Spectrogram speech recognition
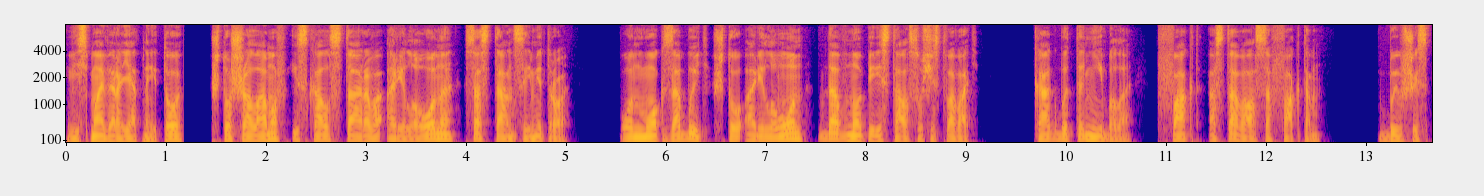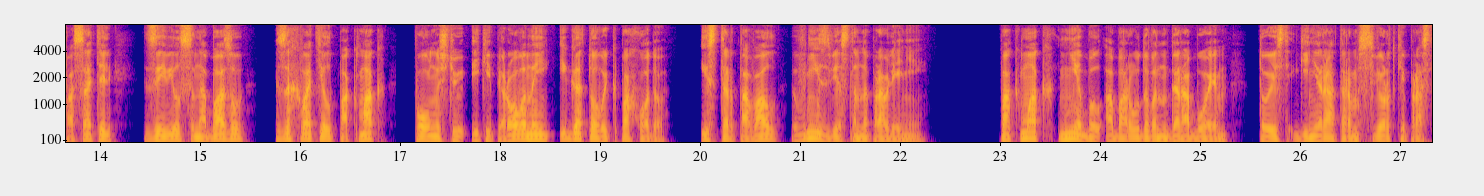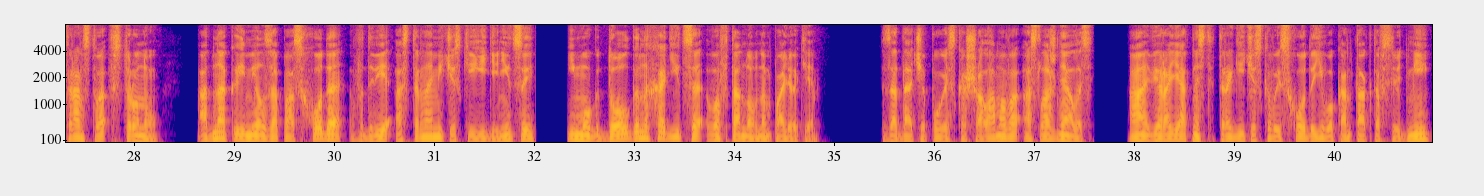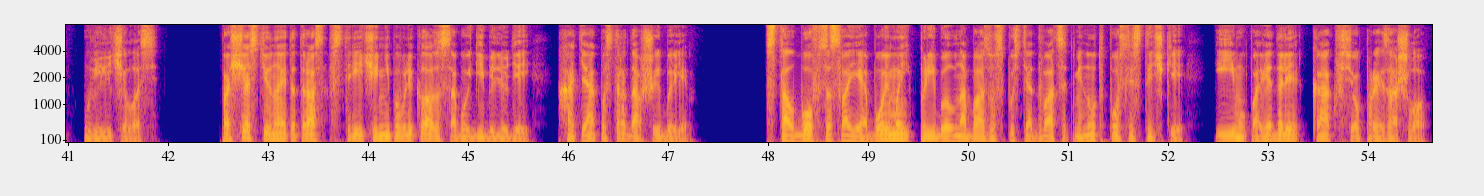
Весьма вероятно и то, что Шаламов искал старого Орелоона со станции метро. Он мог забыть, что Орелоон давно перестал существовать. Как бы то ни было, факт оставался фактом. Бывший спасатель заявился на базу, захватил Пакмак, полностью экипированный и готовый к походу. и стартовал в неизвестном направлении. Пакмак не был оборудован дыробоем, то есть генератором свертки пространства в струну, однако имел запас хода в две астрономические единицы и мог долго находиться в автономном полете. Задача поиска Шаламова осложнялась, а вероятность трагического исхода его контактов с людьми увеличилась. По счастью, на этот раз встреча не повлекла за собой гибель людей, хотя пострадавшие были. Столбов со своей обоймой прибыл на базу спустя 20 минут после стычки, и ему поведали, как все произошло.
